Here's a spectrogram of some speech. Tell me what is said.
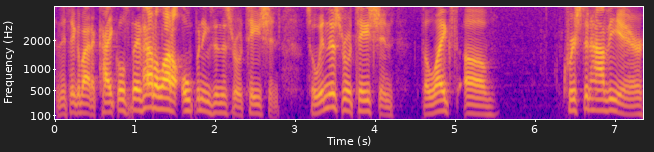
and they say goodbye to Keuchel. So they've had a lot of openings in this rotation. So in this rotation, the likes of Cristian Javier,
